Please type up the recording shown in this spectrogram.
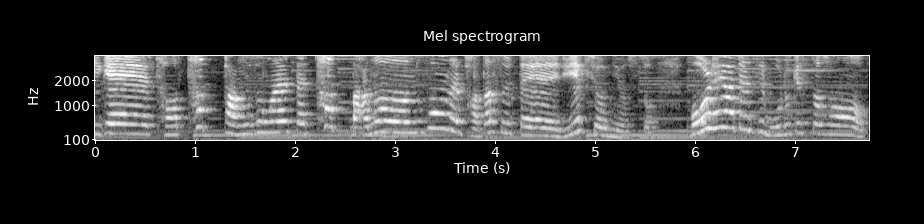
이게 저 첫 방송할 때 첫 만원 후원을 받았을 때 리액션이었어. 뭘 해야 될지 모르겠어서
